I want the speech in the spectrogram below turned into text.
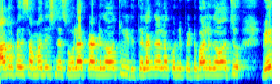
ఆంధ్రప్రదేశ్ సంబంధించిన సోలార్ ప్లాంట్ కావచ్చు ఇది తెలంగాణలో కొన్ని పెట్టుబడులు కావచ్చు వేరే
